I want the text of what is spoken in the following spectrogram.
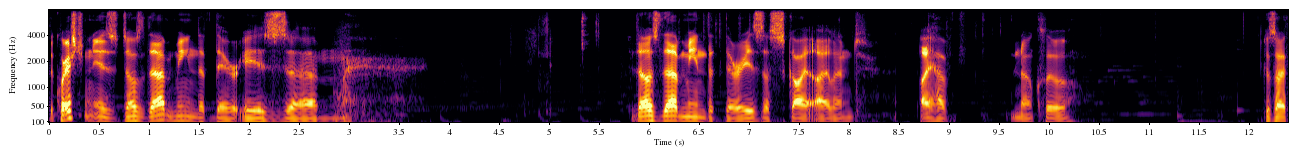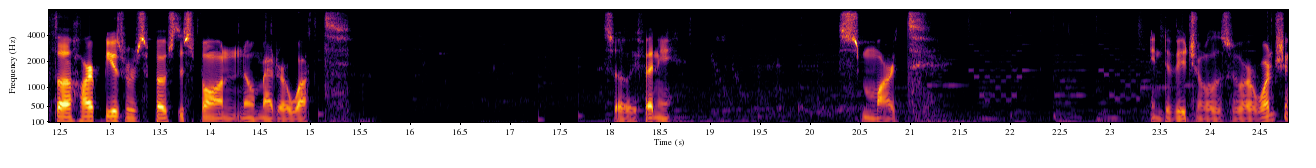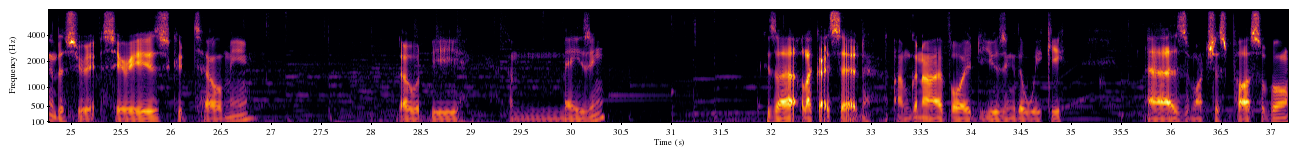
The question is, does that mean that there is... Um, does that mean that there is a sky island? I have no clue. Because I thought harpies were supposed to spawn no matter what. So if any smart individuals who are watching the series could tell me that would be amazing. Because, I, uh, like I said, I'm gonna avoid using the wiki uh, as much as possible.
